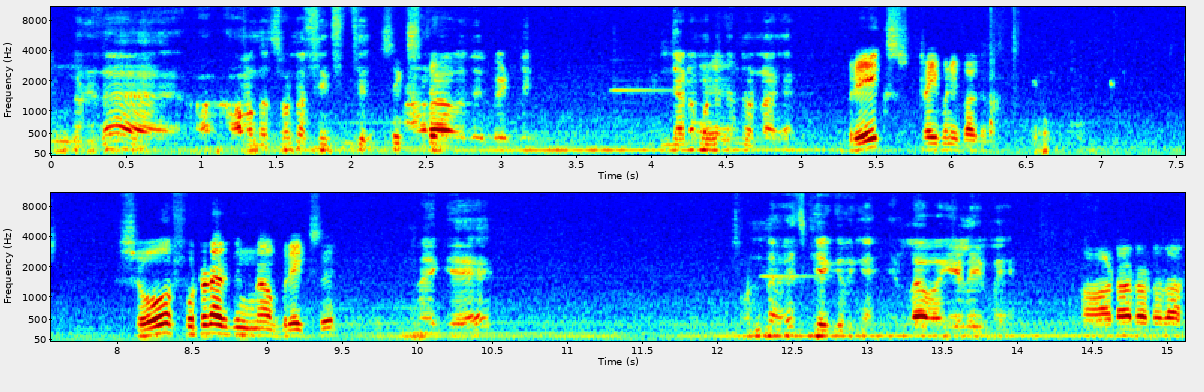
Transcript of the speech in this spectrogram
இதுதான் அவங்க சொன்ன சிக்ஸ்த் Sixth. ஆறாவது பெட் இந்த இடம் மட்டும் சொன்னாங்க. பிரேக்ஸ் ட்ரை பண்ணி பார்க்குறேன் ஷோர் ஃபுட்டடாக இருக்குங்கண்ணா பிரேக்ஸு எனக்கு சொன்ன வயசு கேக்குதுங்க. எல்லா வகையிலையுமே. ஆடாடாடா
